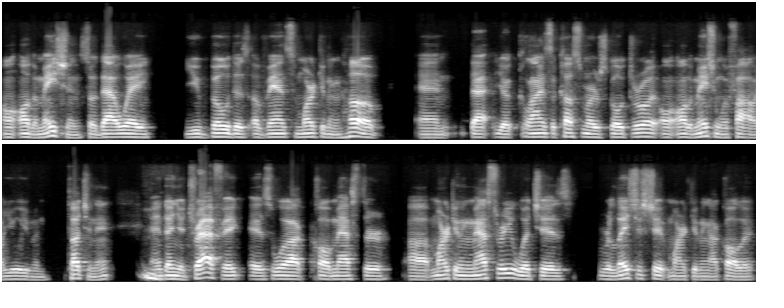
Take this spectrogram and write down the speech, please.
on automation. So that way you build this advanced marketing hub and that your clients or customers go through it on automation without you even touching it. Mm-hmm. And then your traffic is what I call master uh, marketing mastery, which is relationship marketing, I call it.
